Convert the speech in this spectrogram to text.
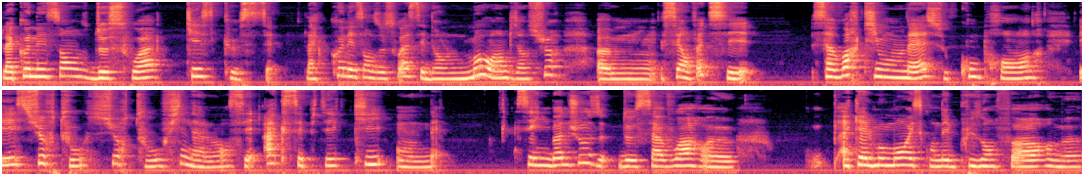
La connaissance de soi qu'est-ce que c'est? La connaissance de soi, c'est dans le mot, hein, bien sûr. Euh, c'est en fait, c'est savoir qui on est, se comprendre et surtout, surtout, finalement, c'est accepter qui on est. C'est une bonne chose de savoir euh, à quel moment est-ce qu'on est le plus en forme,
